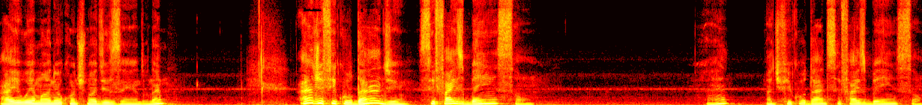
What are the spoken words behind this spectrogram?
Aí o Emmanuel continua dizendo, né? A dificuldade se faz bênção. Né? A dificuldade se faz bênção.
